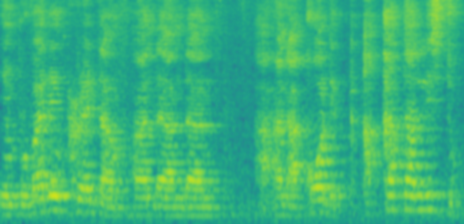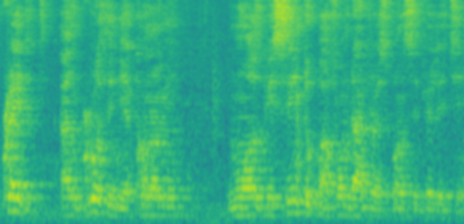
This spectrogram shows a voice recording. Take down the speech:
in providing credit and and and, and, and accord a catalyst to credit and growth in the economy must be seen to perform that responsibility.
